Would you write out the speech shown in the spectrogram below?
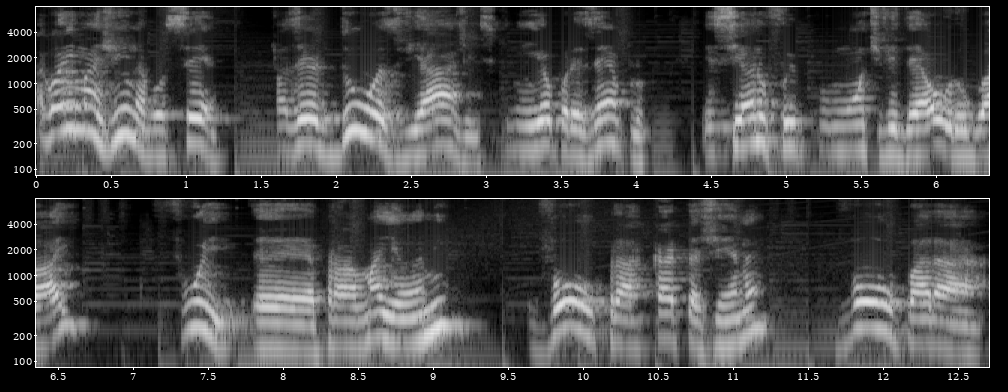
Agora, imagina você fazer duas viagens, que nem eu, por exemplo, esse ano fui para Montevideo, Uruguai, fui é, para Miami, vou para Cartagena, vou para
